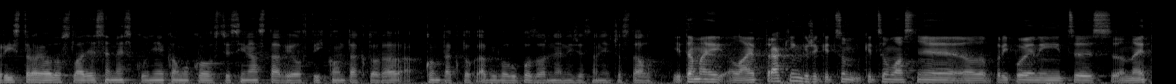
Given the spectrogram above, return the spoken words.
prístroj odoslať SMS-ku niekomu, koho ste si nastavil v tých kontaktoch, aby bol upozornený, že sa niečo stalo. Je tam aj live tracking, že keď som, keď som vlastne e, pripojený cez net,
